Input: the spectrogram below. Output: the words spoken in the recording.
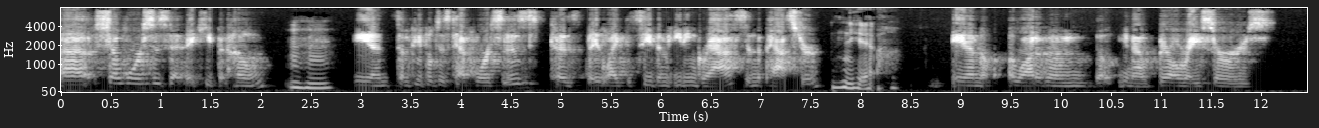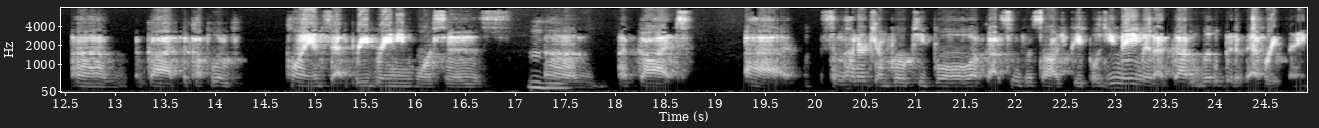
uh, show horses that they keep at home, Mhm. And some people just have horses because they like to see them eating grass in the pasture. Yeah. And a lot of them, you know, barrel racers. Um, I've got a couple of clients that breed reining horses. Mhm. Um, I've got uh, some hunter jumper people. I've got some dressage people. You name it, I've got a little bit of everything.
